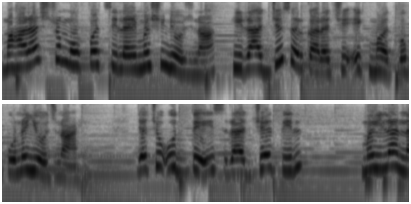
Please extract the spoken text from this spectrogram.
महाराष्ट्र मोफत सिलाई मशीन योजना ही राज्य सरकारची एक महत्त्वपूर्ण योजना आहे. ज्याचे उद्देश राज्यातील महिलांना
